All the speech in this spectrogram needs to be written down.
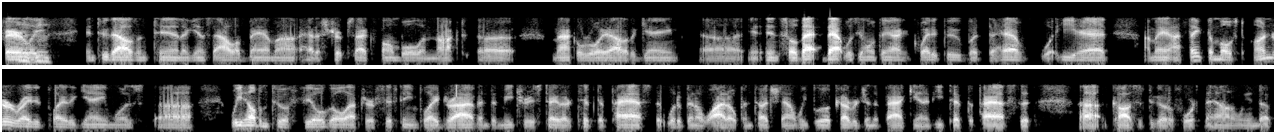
Fairley mm-hmm. in 2010 against Alabama had a strip sack fumble and knocked uh, McElroy out of the game. Uh, and, and so that that was the only thing I could equate it to. But to have what he had, I mean, I think the most underrated play of the game was uh, we held them to a field goal after a 15 play drive, and Demetrius Taylor tipped a pass that would have been a wide open touchdown. We blew a coverage in the back end, and he tipped a pass that uh, caused us to go to fourth down, and we ended up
